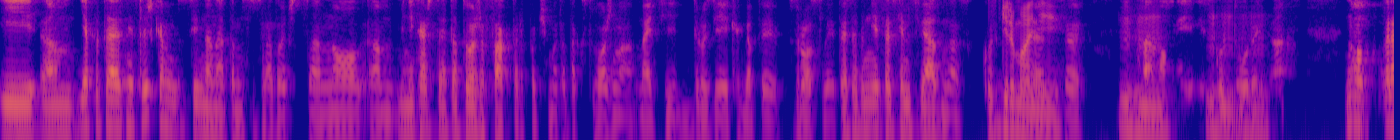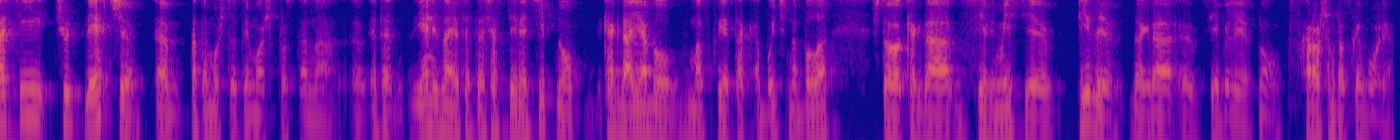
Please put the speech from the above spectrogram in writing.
И эм, я пытаюсь не слишком сильно на этом сосредоточиться, но эм, мне кажется, это тоже фактор, почему это так сложно найти друзей, когда ты взрослый. То есть это не совсем связано с, с Германией, с страной mm-hmm. и с культурой, mm-hmm. да. Но в России чуть легче, э, потому что ты можешь просто на... Э, это, я не знаю, если это сейчас стереотип, но когда я был в Москве, так обычно было что когда все вместе пили, тогда э, все были, ну, в хорошем разговоре.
